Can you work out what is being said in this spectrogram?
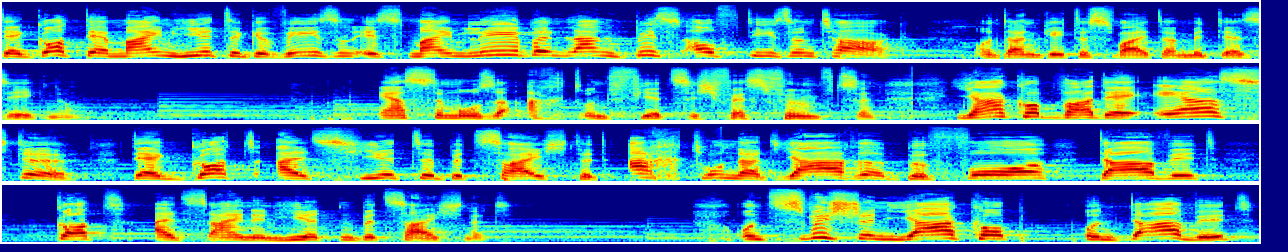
der Gott, der mein Hirte gewesen ist, mein Leben lang bis auf diesen Tag. Und dann geht es weiter mit der Segnung. 1. Mose 48, Vers 15. Jakob war der Erste, der Gott als Hirte bezeichnet, 800 Jahre bevor David Gott als seinen Hirten bezeichnet. Und zwischen Jakob und David,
